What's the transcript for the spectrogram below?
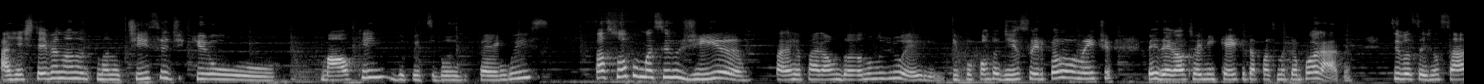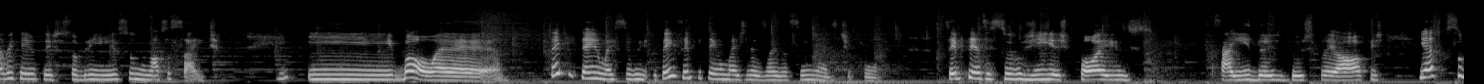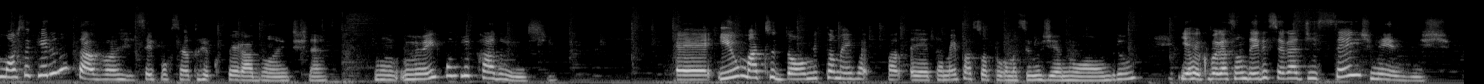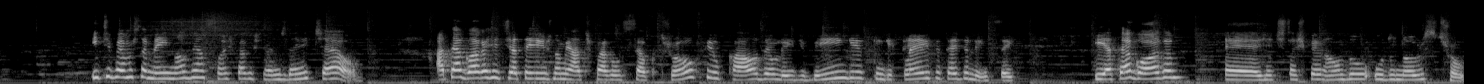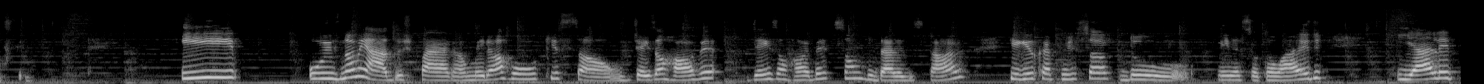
a gente teve uma notícia de que o Malkin, do Pittsburgh Penguins, passou por uma cirurgia para reparar um dano no joelho. E por conta disso, ele provavelmente perderá o training camp da próxima temporada. Se vocês não sabem, tem um texto sobre isso no nosso site. E, bom, é... sempre tem umas tem sempre tem umas lesões assim, né? Tipo, sempre tem essas cirurgias pós saídas dos playoffs. E acho que isso mostra que ele não estava 100% recuperado antes, né? Meio complicado isso. É, e o Matsudomi também, é, também passou por uma cirurgia no ombro e a recuperação dele será de seis meses. E tivemos também nomeações para os prêmios da NHL. Até agora a gente já tem os nomeados para o Selk Trophy, o Calder, o Lady Bing, o King Clay e o Ted Lindsay. E até agora é, a gente está esperando o do Norris Trophy. E os nomeados para o melhor Hulk são Jason Robert, Jason Robertson, do Dallas Star, Kirill Kaprizov, do Minnesota Wild, e Alex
